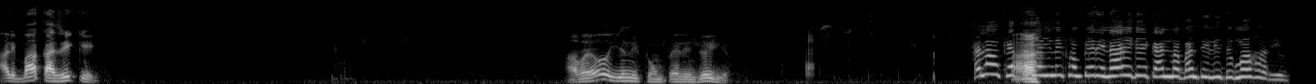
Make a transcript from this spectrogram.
આડી બાકા ઝીકી. હવે ઓ યુનિફોર્મ પહેરીને જોઈએ હેલો ખેતરમાં યુનિફોર્મ પહેરીને આવી ગઈ કાનમાં બાંધી લીધું મહર્યું.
